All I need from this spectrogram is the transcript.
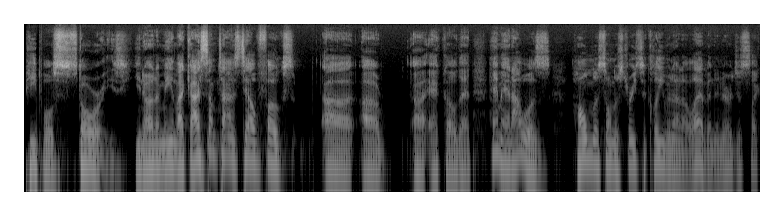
people's stories. You know what I mean? Like I sometimes tell folks, uh, uh, uh, Echo, that, hey, man, I was homeless on the streets of Cleveland at 11. And they're just like,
